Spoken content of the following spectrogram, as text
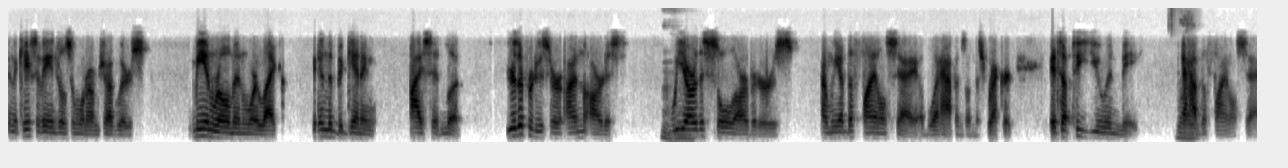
in the case of Angels and One Arm Jugglers, me and Roman were like, in the beginning, I said, look, you're the producer, I'm the artist. We Mhm. are the sole arbiters, and we have the final say of what happens on this record. It's up to you and me to have the final say.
